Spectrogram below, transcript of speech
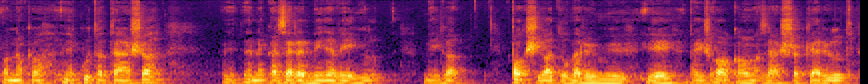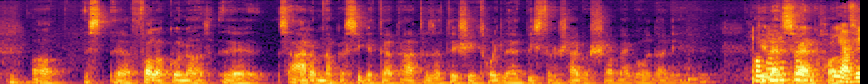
annak a kutatása, ennek az eredménye végül még a Paksi atomerőműbe is alkalmazásra került a falakon az áramnak a szigetelt átvezetését hogy lehet biztonságosan megoldani. 96 ja,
